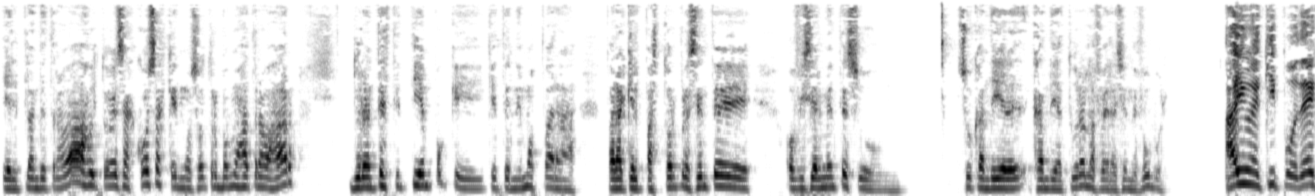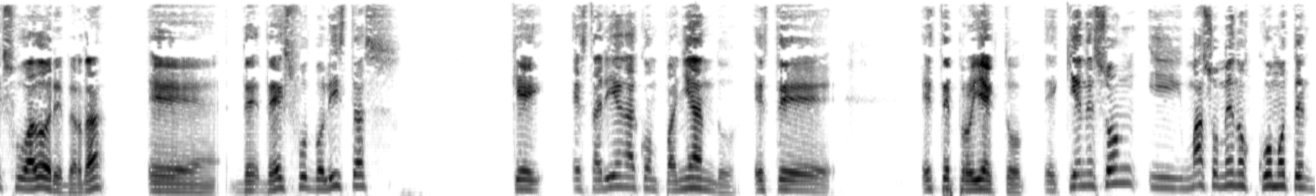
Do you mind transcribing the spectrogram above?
el plan de trabajo y todas esas cosas que nosotros vamos a trabajar durante este tiempo que, que tenemos para, para que el pastor presente oficialmente su, su candidatura a la Federación de Fútbol. Hay un equipo de exjugadores, ¿verdad? Eh, de, de exfutbolistas que estarían acompañando este, este proyecto. Eh, ¿Quiénes son y más o menos cómo te,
